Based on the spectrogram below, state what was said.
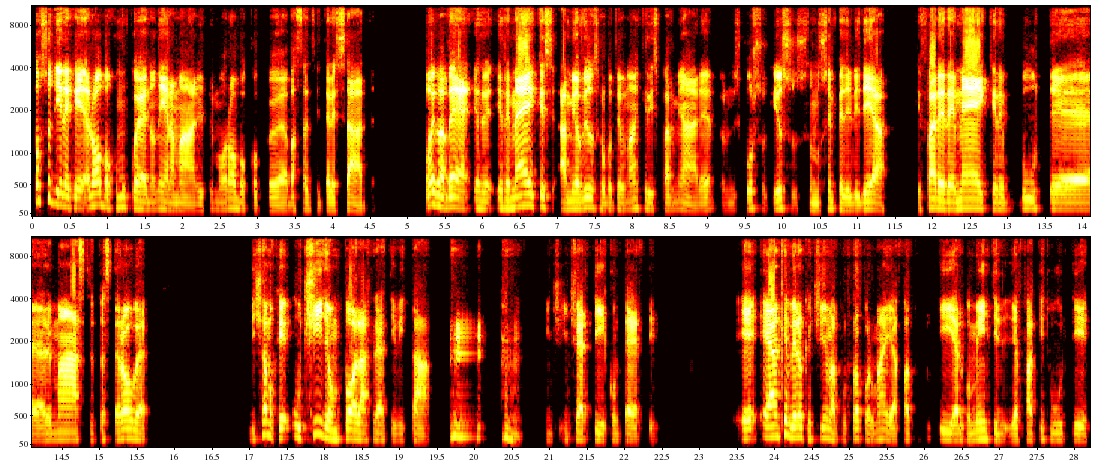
posso dire che Robo comunque non era male, il primo Robocop è abbastanza interessante. Poi vabbè, il re il remake a mio avviso se lo potevano anche risparmiare, per un discorso che io so sono sempre dell'idea che fare remake, reboot, remaster, tutte 'ste robe diciamo che uccide un po' la creatività in in certi contesti. E è anche vero che il cinema purtroppo ormai ha fatto tutti gli argomenti, li ha fatti tutti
